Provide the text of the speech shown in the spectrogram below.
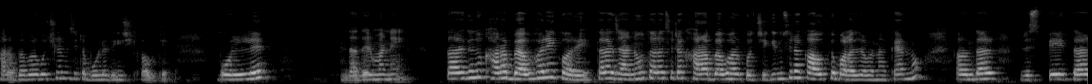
খারাপ ব্যবহার করছিল, আমি সেটা বলে দিয়েছি কাউকে। বললে তাদের মানে তারা কিন্তু খারাপ ব্যবহারই করে। তারা জানেও তারা সেটা খারাপ ব্যবহার করছে, কিন্তু সেটা কাউকে বলা যাবে না। কেন? কারণ তার রেসপেক্ট তার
